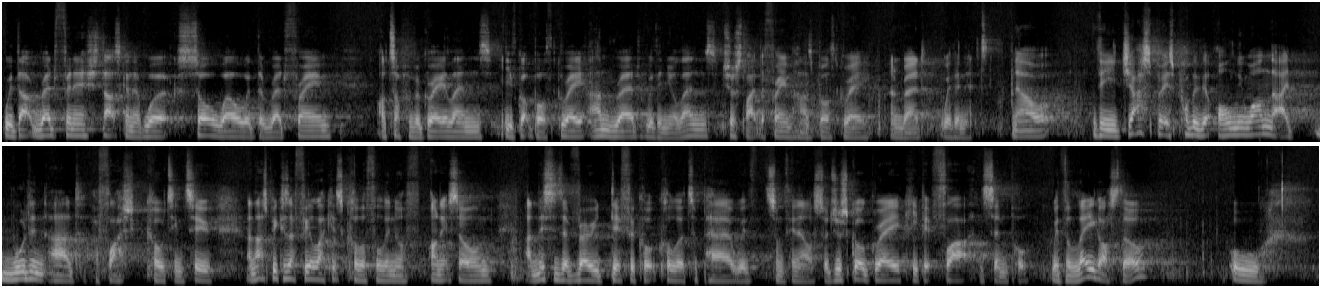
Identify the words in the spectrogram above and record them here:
With that red finish, that's gonna work so well with the red frame. On top of a gray lens, you've got both gray and red within your lens, just like the frame has both gray and red within it. Now, the Jasper is probably the only one that I wouldn't add a flash coating to, and that's because I feel like it's colourful enough on its own, and this is a very difficult colour to pair with something else. So just go grey, keep it flat and simple. With the Lagos though, ooh,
